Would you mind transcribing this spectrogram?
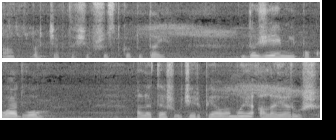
O, patrzcie, jak to się wszystko tutaj do ziemi pokładło. Ale też ucierpiała moja aleja róż.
